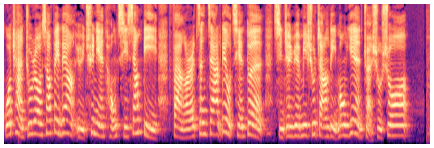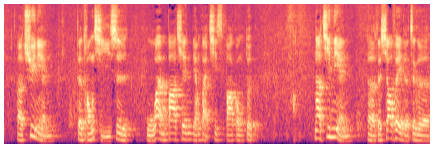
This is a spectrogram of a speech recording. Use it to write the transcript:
国产猪肉消费量与去年同期相比，反而增加六千吨。行政院秘书长李梦燕转述说：“呃，去年的同期是五万八千两百七十八公吨，好，那今年。”呃的消费的这个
